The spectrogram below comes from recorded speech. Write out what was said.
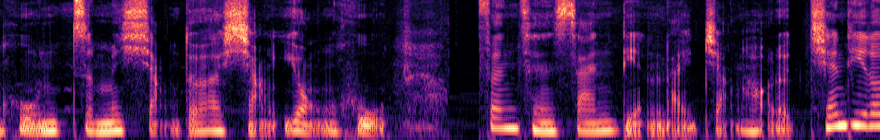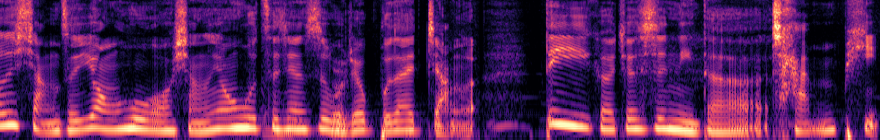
户，你怎么想都要想用户。分成三点来讲好了，前提都是想着用户哦，想着用户这件事我就不再讲了。第一个就是你的产品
